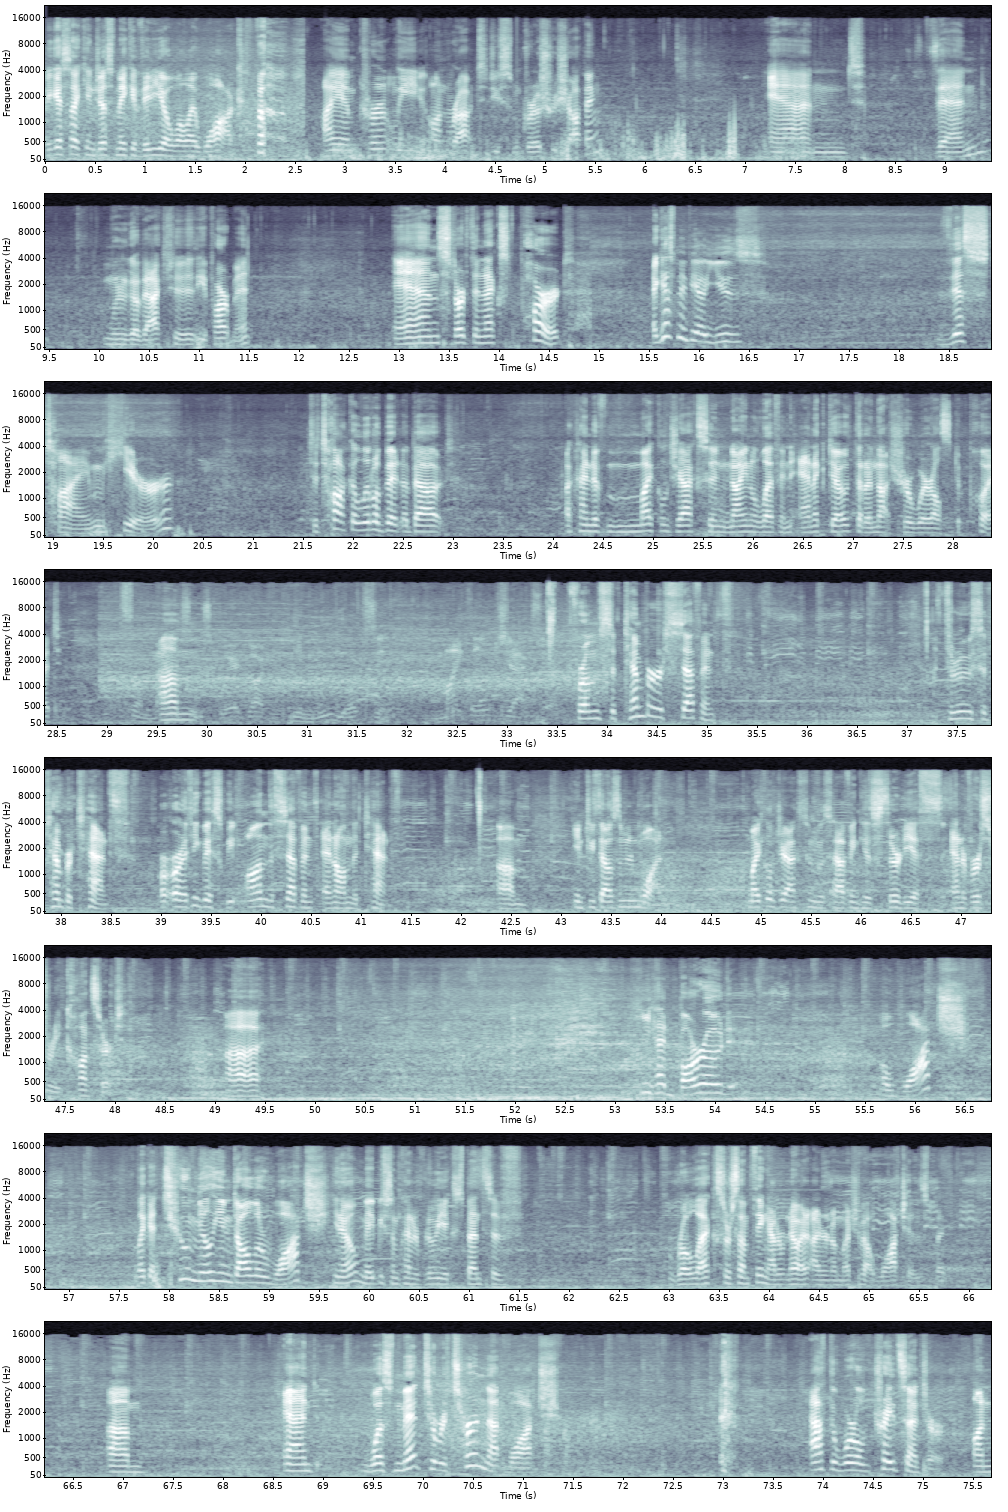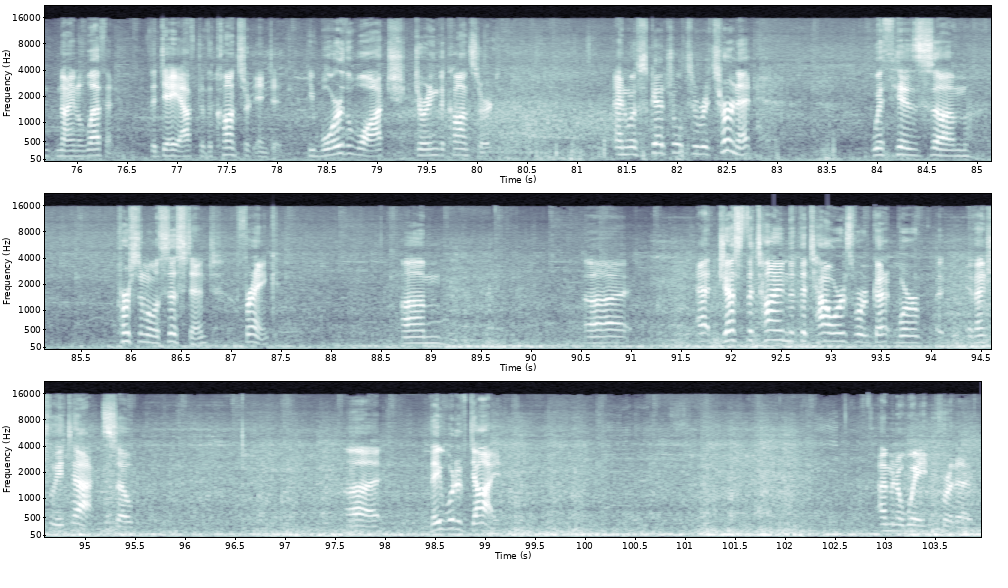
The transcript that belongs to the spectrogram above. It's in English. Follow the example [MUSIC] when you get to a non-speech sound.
I guess I can just make a video while I walk. [LAUGHS] I am currently en route to do some grocery shopping. And then I'm gonna go back to the apartment and start the next part. I guess maybe I'll use this time here to talk a little bit about a kind of Michael Jackson 9-11 anecdote that I'm not sure where else to put. Um, from September 7th through September 10th, or, or, I think basically on the 7th and on the 10th, um, in 2001, Michael Jackson was having his 30th anniversary concert. Uh, he had borrowed a watch, like a $2 million watch, you know, maybe some kind of really expensive Rolex or something. I don't know. I don't know much about watches, but. Um, and was meant to return that watch [LAUGHS] at the World Trade Center on 9 11, the day after the concert ended. He wore the watch during the concert and was scheduled to return it with his um, personal assistant, Frank, um, uh, at just the time that the towers were, were eventually attacked. So uh, they would have died. I'm gonna wait for the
